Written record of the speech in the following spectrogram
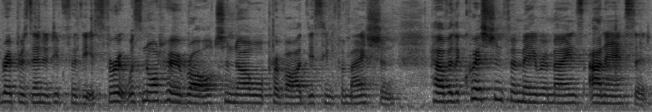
representative for this, for it was not her role to know or provide this information. However, the question for me remains unanswered.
